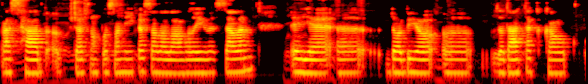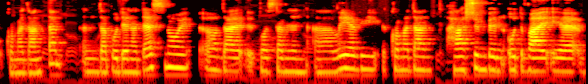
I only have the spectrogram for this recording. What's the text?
ashab časnog poslanika salallahu alaihi ve sellem je e, dobio e, zadatak kao komadanta da bude na desnoj, onda je postavljen uh, lijevi komadant. Hashim bin Udbaj je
